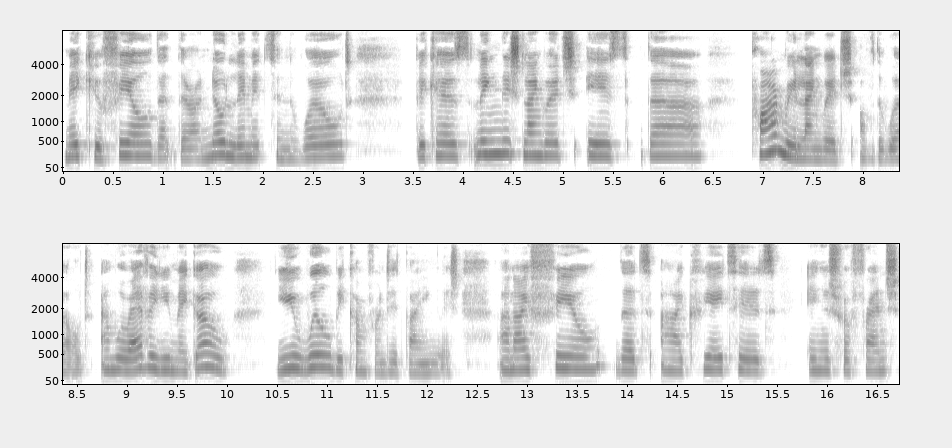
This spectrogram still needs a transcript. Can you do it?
make you feel that there are no limits in the world because the English language is the primary language of the world, and wherever you may go, you will be confronted by English. And I feel that I created English for French,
